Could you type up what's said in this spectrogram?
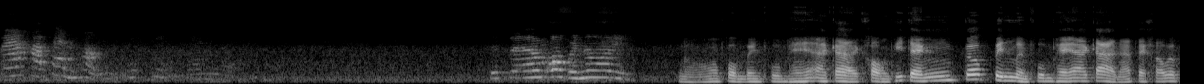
แม่คะแผ่นของไม่ติดกันเลยแซ่บออกไปหน่อยอ๋อผมเป็นภูมิแพ้อากาศของพี่แตงก็เป็นเหมือนภูมิแพ้อากาศนะ แต่เขาแบบ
